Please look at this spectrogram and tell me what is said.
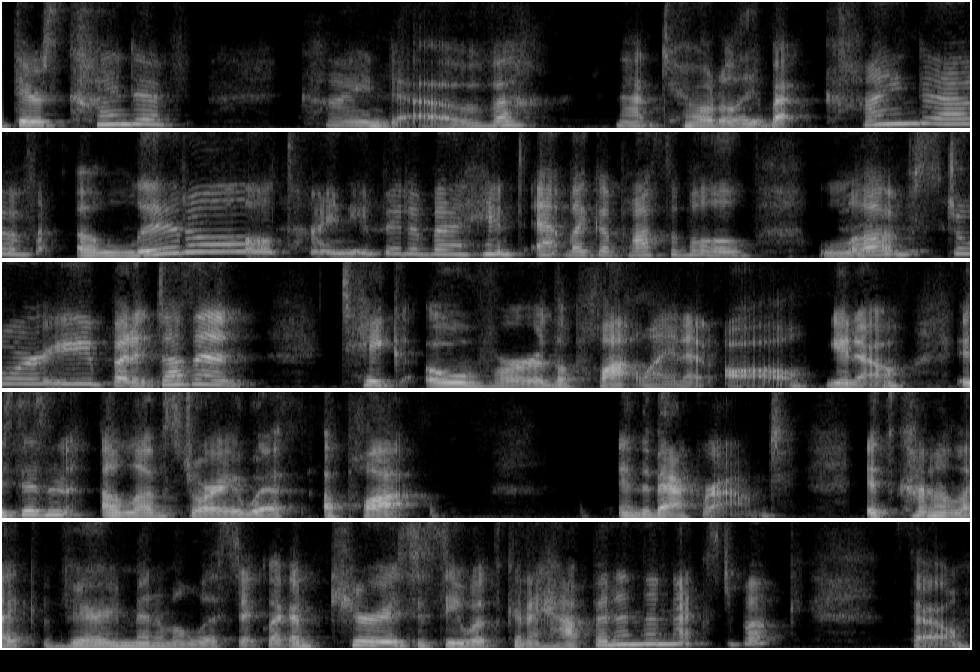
there's kind of kind of not totally, but kind of a little tiny bit of a hint at like a possible love story, but it doesn't take over the plot line at all. You know, this isn't a love story with a plot in the background. It's kind of like very minimalistic. Like I'm curious to see what's going to happen in the next book. So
